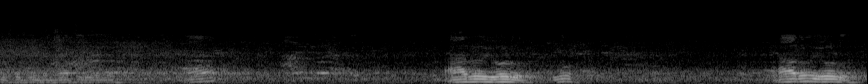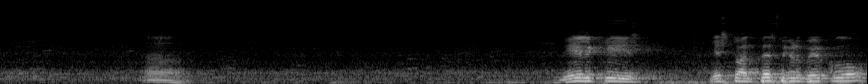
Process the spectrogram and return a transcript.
ಅಂತಕ್ಕಂಥ ಮಾತುಗಳನ್ನು? ಆರು ಏಳು. ಆರು ಏಳು. ಮೇಲಕ್ಕೆ ಎಷ್ಟು ಅಂತಸ್ತುಗಳು ಬೇಕು?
